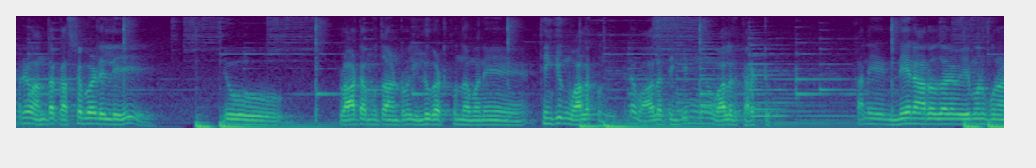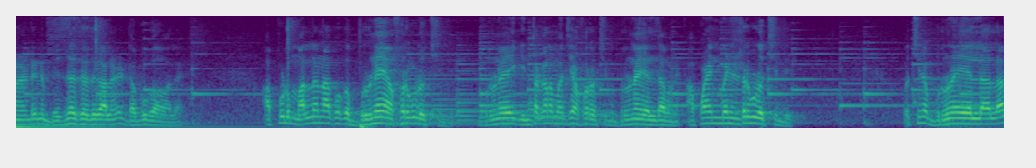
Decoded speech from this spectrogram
మరి అంత కష్టపడి వెళ్ళి నువ్వు ప్లాట్ అమ్ముతా అంటారు ఇల్లు కట్టుకుందామనే థింకింగ్ వాళ్ళకు ఉంది. అంటే వాళ్ళ థింకింగ్ వాళ్ళది కరెక్ట్ కానీ నేను ఆ రోజు ఏమనుకున్నానంటే నేను బిజినెస్ ఎదగాలంటే డబ్బు కావాలి. అప్పుడు మళ్ళీ నాకు ఒక బ్రునై ఆఫర్ కూడా వచ్చింది. బ్రునైకి ఇంతకన్నా మంచి ఆఫర్ వచ్చింది. బ్రునై వెళ్దామని. అపాయింట్మెంట్ లెటర్ కూడా వచ్చింది. వచ్చిన బ్రునై వెళ్ళాలా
